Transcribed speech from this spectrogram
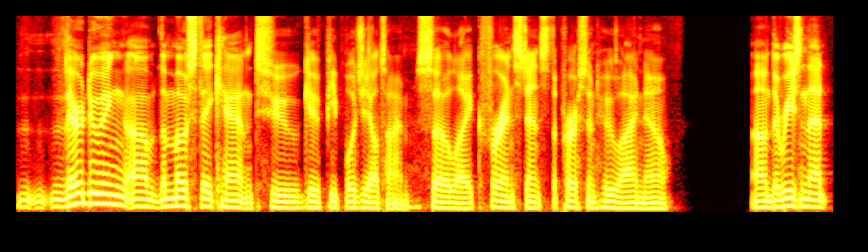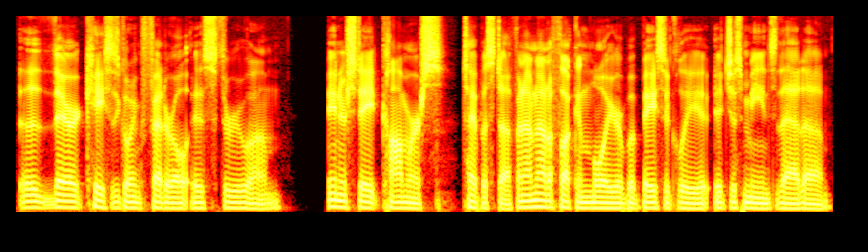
they're doing um, the most they can to give people jail time. So, like for instance, the person who I know, um, the reason that uh, their case is going federal is through um, interstate commerce type of stuff. And I'm not a fucking lawyer, but basically, it, it just means that um,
